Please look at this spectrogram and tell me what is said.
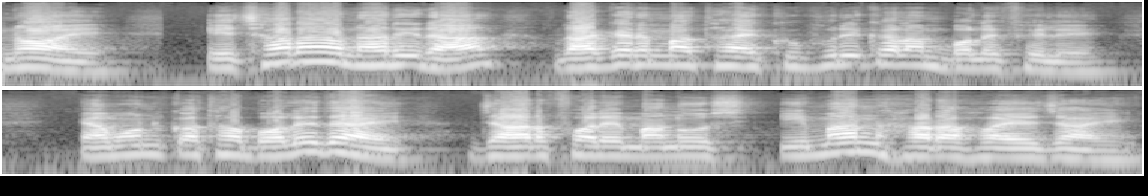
নয়। এছাড়াও নারীরা রাগের মাথায় কুফুরি কালাম বলে ফেলে। এমন কথা বলে দেয়, যার ফলে মানুষ ইমান হারা হয়ে যায়।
